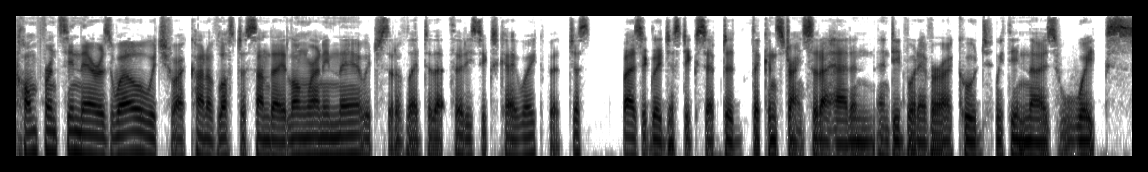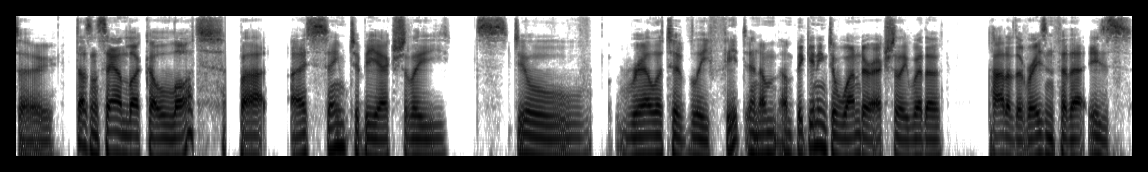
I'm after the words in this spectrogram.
conference in there as well, which I kind of lost a Sunday long run in there, which sort of led to that 36k week. But just basically just accepted the constraints that I had and, and did whatever I could within those weeks. So doesn't sound like a lot, but I seem to be actually still relatively fit, and I'm, I'm beginning to wonder actually whether part of the reason for that is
